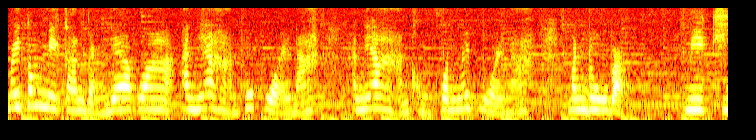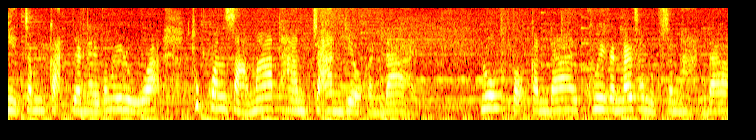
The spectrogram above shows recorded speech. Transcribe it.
ไม่ต้องมีการแบ่งแยกว่า อันนี้อาหารผู้ป่วยนะ อันนี้อาหารของคนไม่ป่วยนะ มันดูแบบมีขีดจำกัดยังไงก็ไม่รู้ว่า ทุกคนสามารถทานจานเดียวกันได้ ร่วมโต๊ะกันได้ คุยกันได้สนุกสนานได้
